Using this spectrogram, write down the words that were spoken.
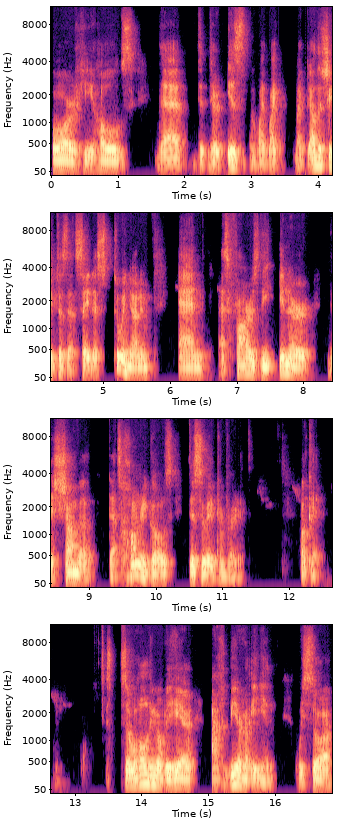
or he holds that there is like like like the other shitas that say there's two inyanim, and as far as the inner neshama that's chomri goes, this way converted. Okay. So we're holding over here, Achbir Ha'inyan. We saw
